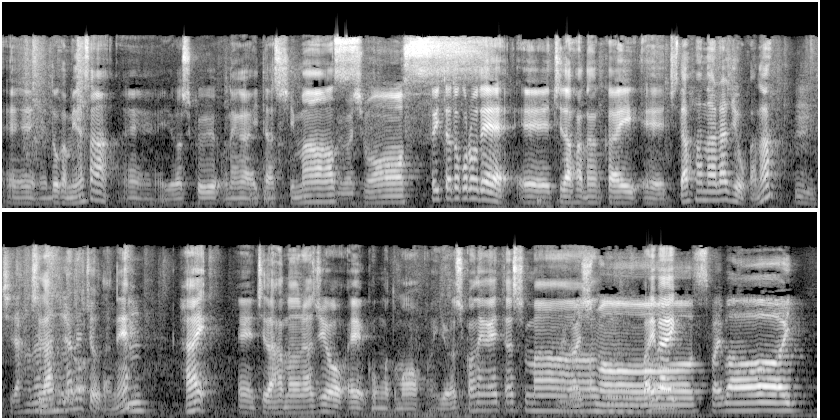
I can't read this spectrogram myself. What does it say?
えーどうか皆さん、えーよろしくお願いいたします。お願いします。といったところで、えー、千田花会、えー、千田花ラジオかな？うん千田花ラジオ。だね、うん。はい、えー、千田花ラジオ、えー今後ともよろしくお願いいたしおます。願いします。バイバイ。バイバイ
